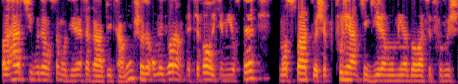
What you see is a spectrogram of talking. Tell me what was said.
حالا هر چی بوده واسه مدیریت قبلی تموم شده. امیدوارم اتفاقی که میفته مثبت باشه. پولی هم که گیرمون میاد بابت فروش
